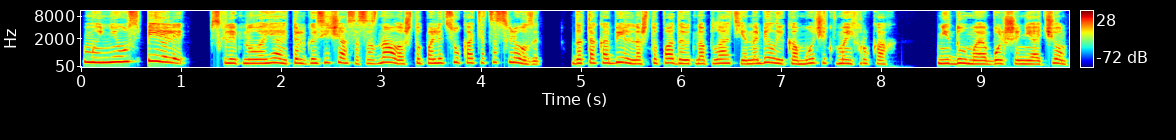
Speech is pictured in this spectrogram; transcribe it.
«Мы не успели», – всхлипнула я и только сейчас осознала, что по лицу катятся слезы, да так обильно, что падают на платье, на белый комочек в моих руках. Не думая больше ни о чем,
